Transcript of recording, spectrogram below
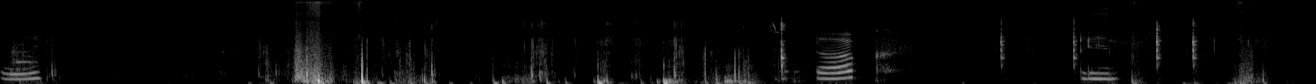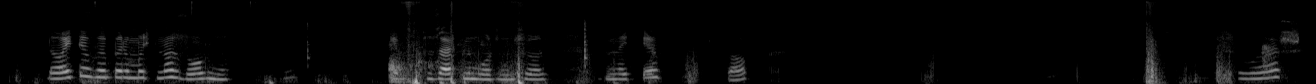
Ой. Так. Блін. Давайте виберемось назовні. Я зараз не можу нічого знайти. Так. Слеш.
